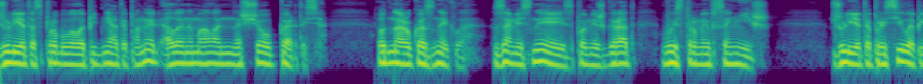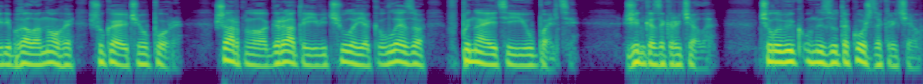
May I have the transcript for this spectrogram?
Джулієта спробувала підняти панель, але не мала на що опертися. Одна рука зникла. Замість неї, з поміж град, виструмився ніж. Джулієта присіла, підібгала ноги, шукаючи опори. Шарпнула грати і відчула, як лезо впинається їй у пальці. Жінка закричала. Чоловік унизу також закричав.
